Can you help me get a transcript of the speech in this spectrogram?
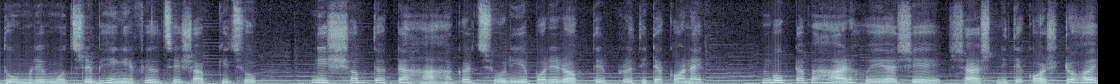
দুমড়ে মুচড়ে ভেঙে ফেলছে সব কিছু নিঃশব্দ একটা হাহাকার ছড়িয়ে পড়ে রক্তের প্রতিটা কণায়। বুকটা ভার হয়ে আসে, শ্বাস নিতে কষ্ট হয়।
